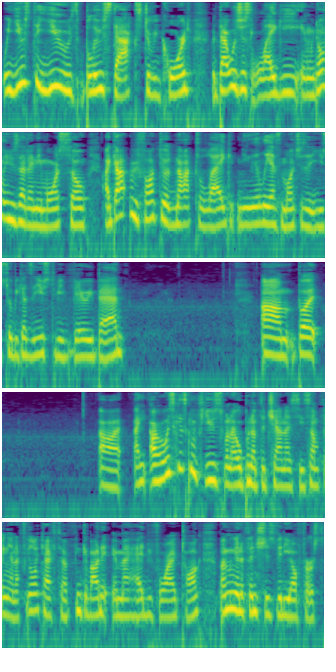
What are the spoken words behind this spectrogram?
we used to use BlueStacks to record, but that was just laggy, and we don't use that anymore. So I got Reflector not to lag nearly as much as it used to because it used to be very bad. Um, but uh, I, I always get confused when I open up the chat and I see something, and I feel like I have to think about it in my head before I talk. But I'm gonna finish this video first.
